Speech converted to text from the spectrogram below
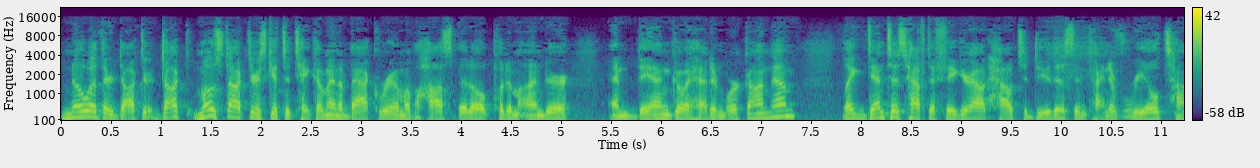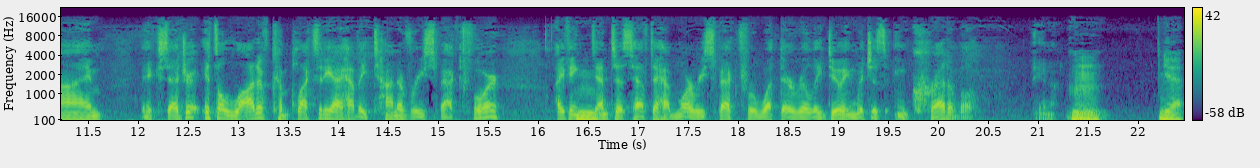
No other doctor, doc, most doctors get to take them in a back room of a hospital, put them under, and then go ahead and work on them. Like dentists have to figure out how to do this in kind of real time etc. It's a lot of complexity I have a ton of respect for. I think mm. dentists have to have more respect for what they're really doing, which is incredible. You know. Mm. Yeah.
